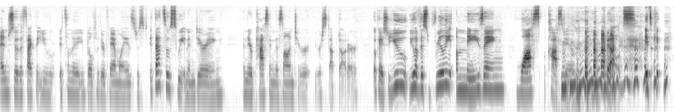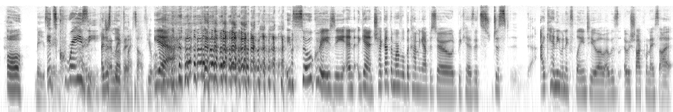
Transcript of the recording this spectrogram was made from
and so the fact that you it's something that you built with your family is just it, that's so sweet and endearing and you're passing this on to your your stepdaughter okay so you you have this really amazing wasp costume that you built it's oh. Amazing. it's crazy I just I believed it. myself. You're welcome. yeah. it's so crazy. And again, check out the Marvel Becoming episode because it's just I can't even explain to you. I, I was I was shocked when I saw it.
